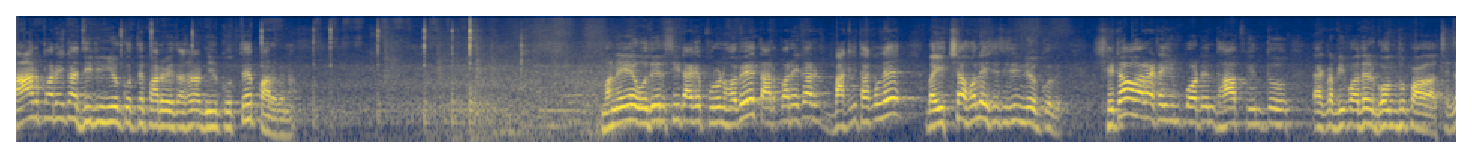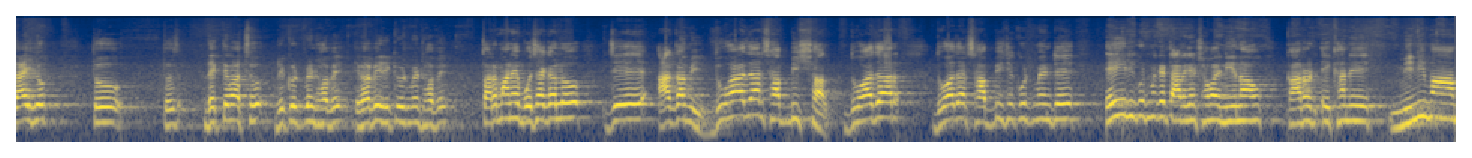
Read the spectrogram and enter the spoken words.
তারপরে কাজ জিডি নিয়োগ করতে পারবে, তাছাড়া নিয়োগ করতে পারবে না। মানে ওদের সিট আগে পূরণ হবে, তারপরে কার বাকি থাকলে বা ইচ্ছা হলে এসএসসি নিয়োগ করবে। সেটাও আর একটা ইম্পর্টেন্ট ধাপ কিন্তু একটা বিপদের গন্ধ পাওয়া যাচ্ছে। যাই হোক, তো তো দেখতে পাচ্ছ রিক্রুটমেন্ট হবে, এভাবেই রিক্রুটমেন্ট হবে। তার মানে বোঝা গেল যে আগামী দু হাজার ছাব্বিশ সাল দু হাজার দু রিক্রুটমেন্টে এই রিক্রুটমেন্টের টার্গেট সবাই নিয়ে নাও। কারণ এখানে মিনিমাম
